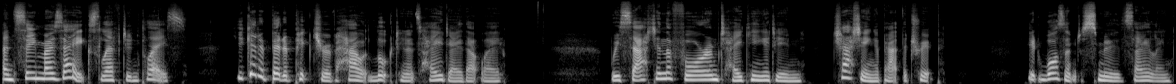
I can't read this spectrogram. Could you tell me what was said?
and see mosaics left in place. You get a better picture of how it looked in its heyday that way. We sat in the forum taking it in, chatting about the trip. It wasn't smooth sailing.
